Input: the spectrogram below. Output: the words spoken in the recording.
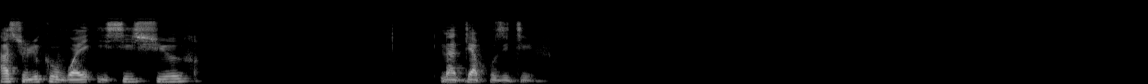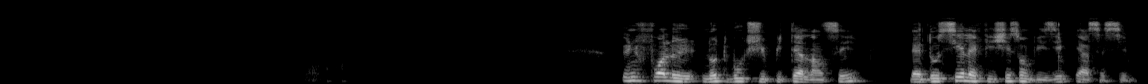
à celui que vous voyez ici sur la diapositive. Une fois le notebook Jupyter lancé, les dossiers et les fichiers sont visibles et accessibles.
